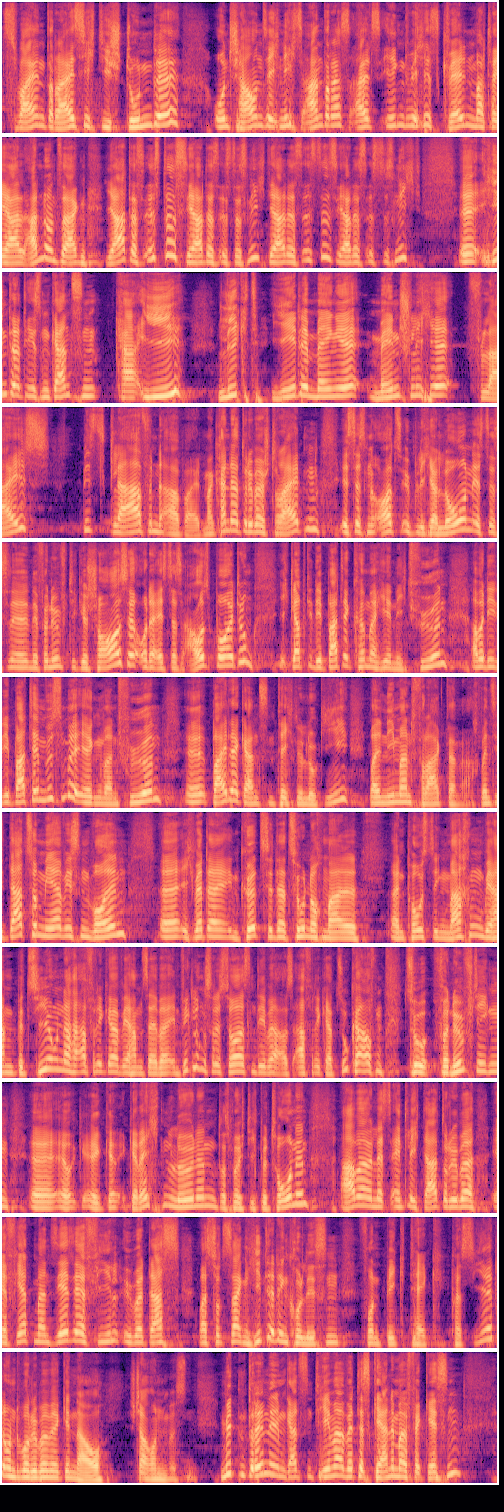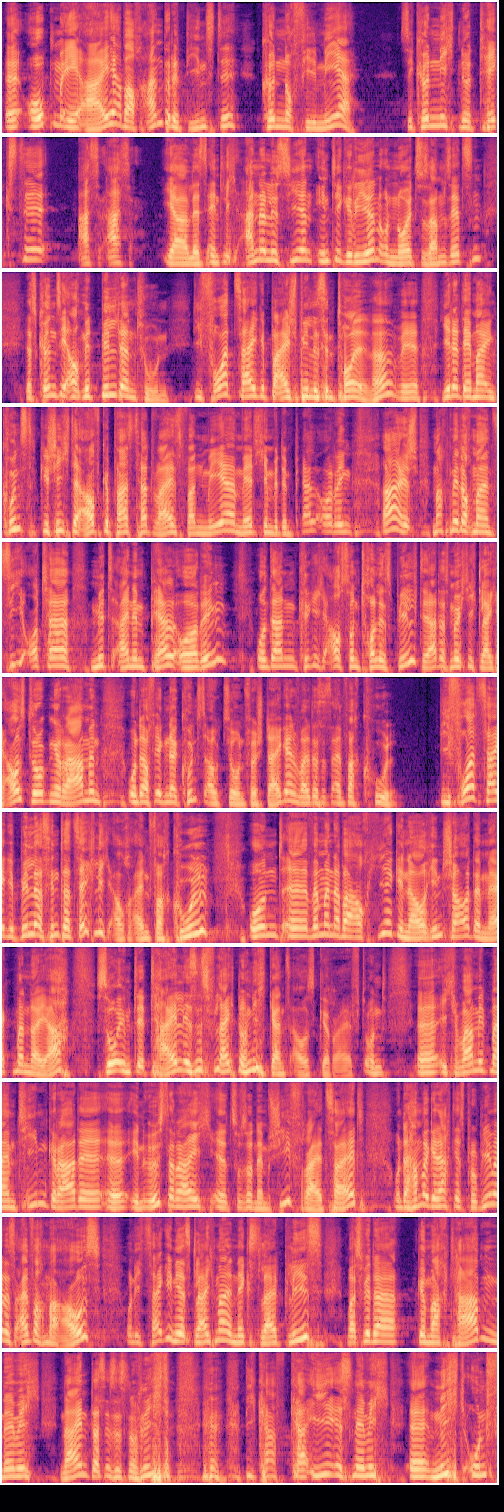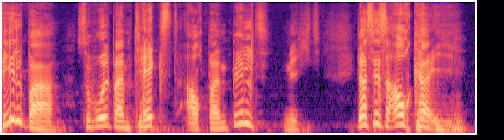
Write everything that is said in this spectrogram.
die Stunde und schauen sich nichts anderes als irgendwelches Quellenmaterial an und sagen, ja, das ist das, ja, das ist das nicht, ja, das ist es, ja, das ist es nicht. Äh, hinter diesem ganzen KI liegt jede Menge menschliche Fleisch, bis Sklavenarbeit. Man kann darüber streiten, ist das ein ortsüblicher Lohn, ist das eine vernünftige Chance oder ist das Ausbeutung? Ich glaube, die Debatte können wir hier nicht führen, aber die Debatte müssen wir irgendwann führen äh, bei der ganzen Technologie, weil niemand fragt danach. Wenn Sie dazu mehr wissen wollen, äh, ich werde da in Kürze dazu nochmal ein Posting machen. Wir haben Beziehungen nach Afrika, wir haben selber Entwicklungsressourcen, die wir aus Afrika zukaufen, zu vernünftigen, äh, äh gerechten Löhnen, das möchte ich betonen, aber letztendlich darüber erfährt man sehr, sehr viel viel über das, was sozusagen hinter den Kulissen von Big Tech passiert und worüber wir genau schauen müssen. Mittendrin im ganzen Thema wird das gerne mal vergessen. Äh, OpenAI, aber auch andere Dienste können noch viel mehr. Sie können nicht nur Texte as, as, ja letztendlich analysieren, integrieren und neu zusammensetzen. Das können Sie auch mit Bildern tun. Die Vorzeigebeispiele sind toll. Ne? Jeder, der mal in Kunstgeschichte aufgepasst hat, weiß, wann mehr Mädchen mit dem Perlohrring. Ah, ich mach mir doch mal ein Sea-Otter mit einem Perlohrring und dann kriege ich auch so ein tolles Bild. Ja, das möchte ich gleich ausdrucken, rahmen und auf irgendeiner Kunstauktion versteigern, weil das ist einfach cool. Die Vorzeigebilder sind tatsächlich auch einfach cool. Und äh, wenn man aber auch hier genau hinschaut, dann merkt man, na ja, so im Detail ist es vielleicht noch nicht ganz ausgereift. Und äh, ich war mit meinem Team gerade äh, in Österreich äh, zu so einem Skifreizeit und da haben wir gedacht, jetzt probieren wir das einfach mal aus. Und ich zeige Ihnen jetzt gleich mal, next slide please, was wir da gemacht haben. Nämlich, nein, das ist es noch nicht. Die KI ist nämlich äh, nicht unfehlbar sowohl beim Text, auch beim Bild nicht. Das ist auch KI.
